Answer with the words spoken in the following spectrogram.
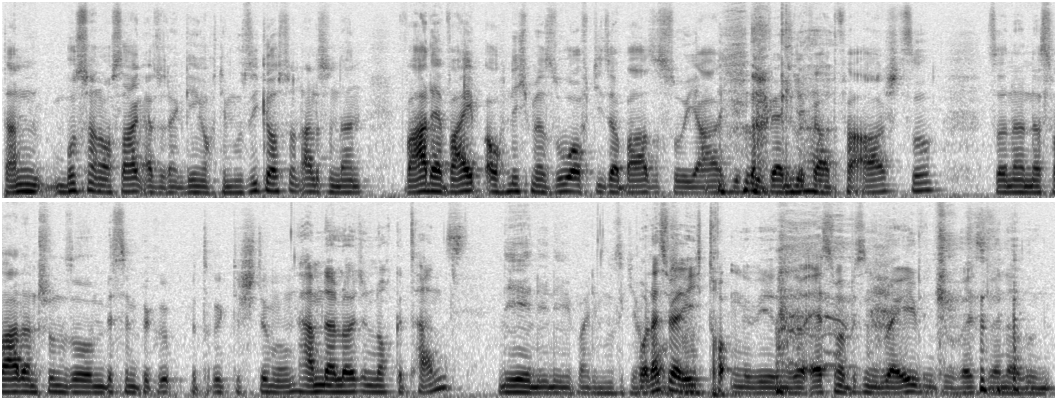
dann muss man auch sagen, also dann ging auch die Musik aus und alles und dann war der Vibe auch nicht mehr so auf dieser Basis so, ja, hier, wir werden hier gerade verarscht so. sondern das war dann schon so ein bisschen bedrück- bedrückte Stimmung. Haben da Leute noch getanzt? Nee, nee, nee, weil die Musik ja Boah, das wäre richtig trocken gewesen. So erstmal ein bisschen raven, so weißt du, wenn da so ein.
